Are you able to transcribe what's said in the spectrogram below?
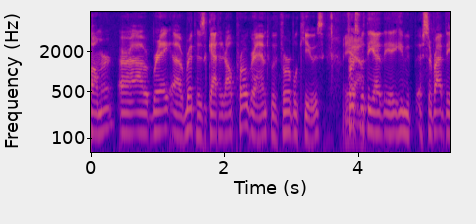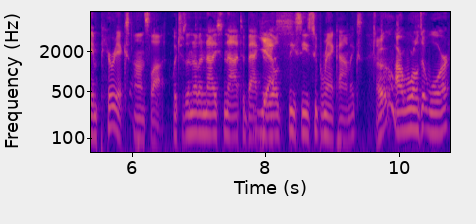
Palmer or uh, Ray uh, Rip has got it all programmed with verbal cues. First, Yeah. with the, uh, the he survived the Imperiex onslaught, which is another nice nod to back to the old DC Superman comics. Oh. Our world's at war.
